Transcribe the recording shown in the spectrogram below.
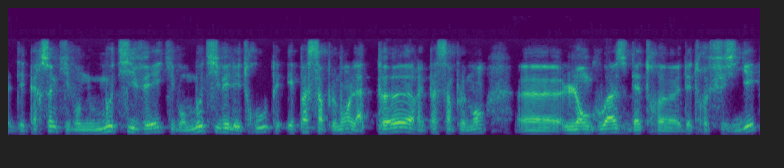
des personnes qui vont nous motiver, qui vont motiver les troupes, et pas simplement la peur, et pas simplement euh, l'angoisse d'être d'être fusillé.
